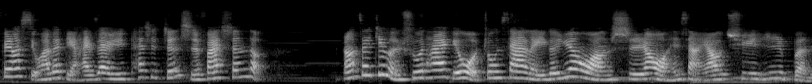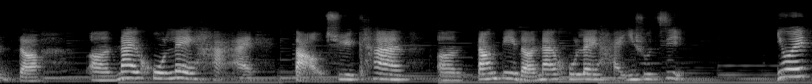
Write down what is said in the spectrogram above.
非常喜欢的点还在于它是真实发生的。然后在这本书，他还给我种下了一个愿望，是让我很想要去日本的，呃，濑户内海岛去看，嗯，当地的濑户内海艺术季。因为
